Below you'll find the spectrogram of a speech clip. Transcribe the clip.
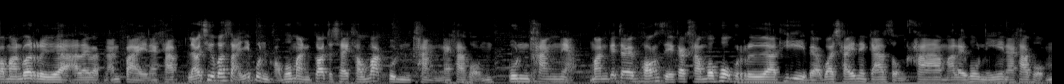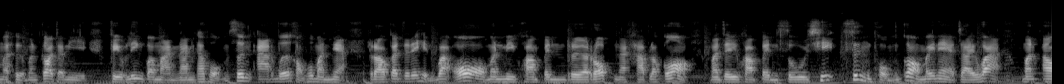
ประมาณว่าเรืออะไรแบบนั้นไปนะครับแล้วชื่อภาษาญี่ปุ่นของพวกมันก็จะใช้คำว่ากุนคังนะครับผมกุนคังเนี่ยมันก็จะไปพ้องเสียกับคำว่าพวกเรือที่แบบว่าใช้ในการสงครามอะไรพวกนี้นะครับผมเออมันก็จะมีฟีลลิ่งประมาณนั้นครับผมซึ่งอาร์ตเวิร์กของพวกมันเนี่ยเราก็จะได้เห็นว่าโอ้มันมีความเป็นเรือรบนะครับแล้วก็มันจะมีความเป็นซูชิ ซึ่งผมก็ไม่แน่ใจว่ามันเอา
